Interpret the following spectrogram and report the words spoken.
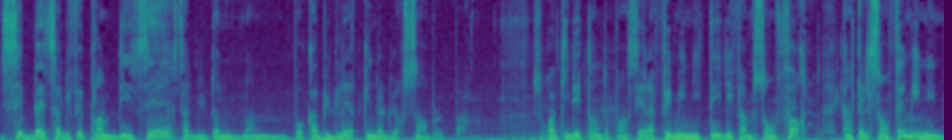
C'est bête, ça lui fait prendre des airs, ça lui donne un vocabulaire qui ne lui ressemble pas. Je crois qu'il est temps de penser à la féminité. Les femmes sont fortes quand elles sont féminines.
